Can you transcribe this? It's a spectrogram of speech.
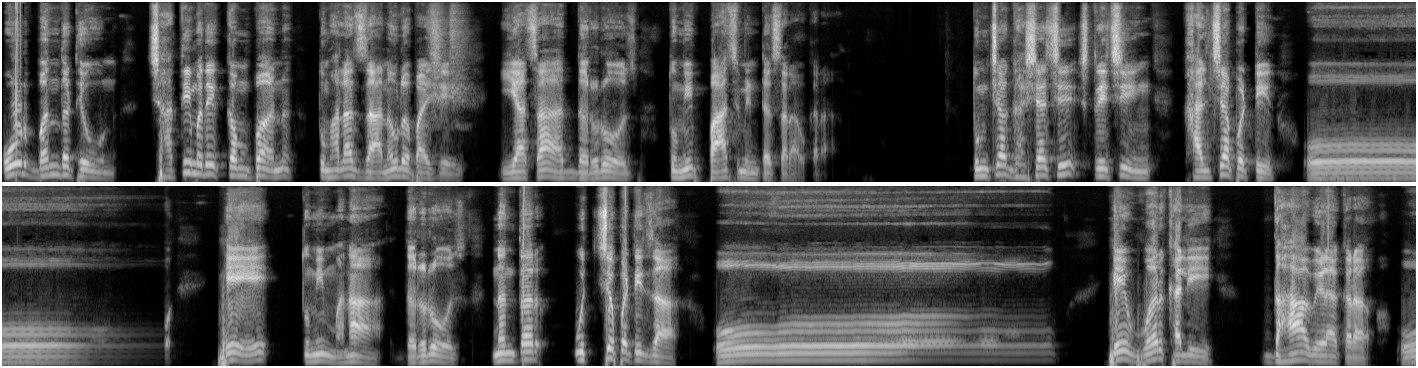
ओढ बंद ठेवून छातीमध्ये कंपन तुम्हाला जाणवलं पाहिजे. याचा दररोज तुम्ही पाच मिनिटं सराव करा. तुमच्या घशाची स्ट्रेचिंग खालच्या पट्टीत. ओ. हे तुम्ही म्हणा दररोज. नंतर उच्च पटीत जा. ओ. हे वर खाली दहा वेळा करा. ओ.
